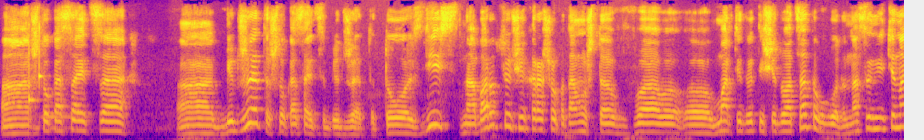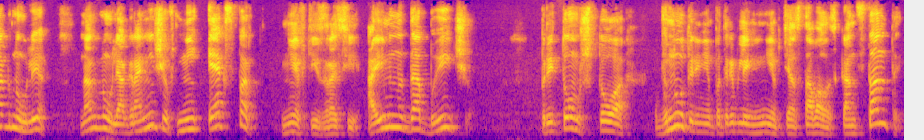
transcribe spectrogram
а, что касается бюджета, что касается бюджета, то здесь, наоборот, все очень хорошо, потому что в, в марте 2020 года нас ведь и нагнули, нагнули, ограничив не экспорт, нефти из России, а именно добычу. При том, что внутреннее потребление нефти оставалось константой,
